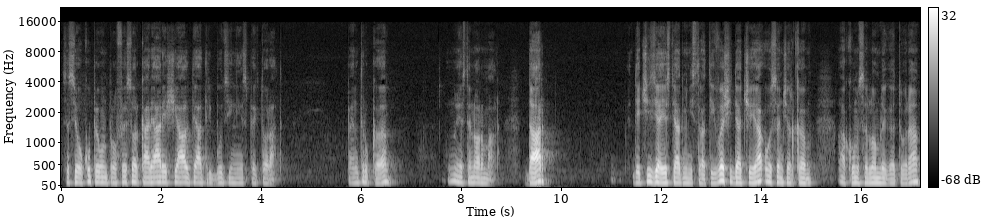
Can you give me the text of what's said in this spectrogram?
să se ocupe un profesor care are și alte atribuții în inspectorat. Pentru că nu este normal. Dar decizia este administrativă și de aceea o să încercăm acum să luăm legătura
